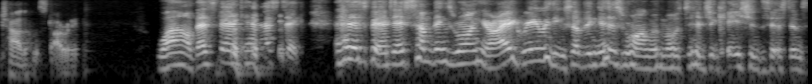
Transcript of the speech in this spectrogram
childhood story Wow, that's fantastic. that is fantastic. Something's wrong here. I agree with you. Something is wrong with most education systems.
